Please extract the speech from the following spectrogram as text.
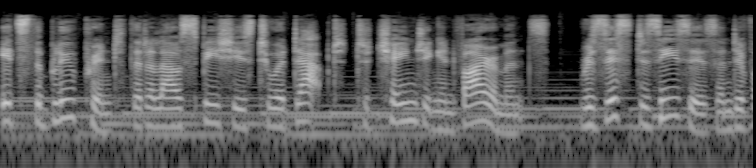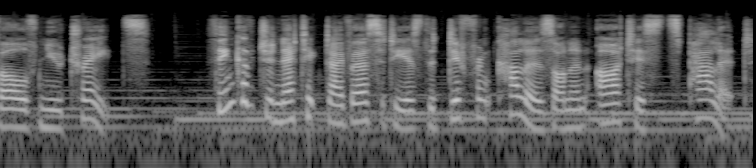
It's the blueprint that allows species to adapt to changing environments, resist diseases and evolve new traits. Think of genetic diversity as the different colors on an artist's palette.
